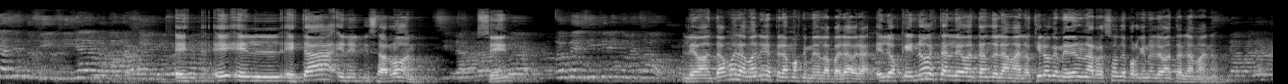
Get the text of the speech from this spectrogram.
acento, sí, sí, ya la palabra sí. Est- eh, el- está en el pizarrón. ¿Sí? Levantamos la mano y esperamos que me den la palabra. Eh, Los que no están levantando la mano, quiero que me den una razón de por qué no levantan la mano. La palabra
